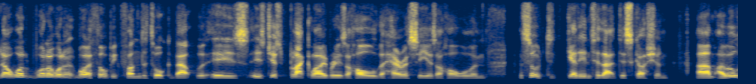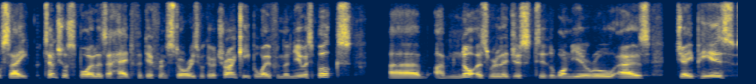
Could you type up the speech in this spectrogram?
no, what what I want what I thought would be fun to talk about is is just Black Library as a whole, the heresy as a whole, and sort of to get into that discussion. Um, I will say potential spoilers ahead for different stories. We're going to try and keep away from the newest books. Uh, I'm not as religious to the one year rule as JP is.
